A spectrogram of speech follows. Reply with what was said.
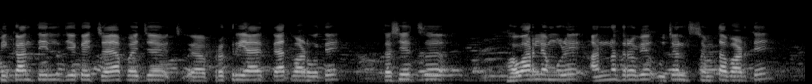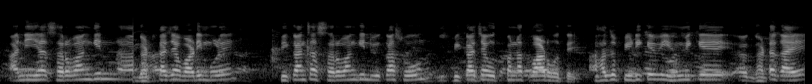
पिकांतील जे काही चयापयचे प्रक्रिया आहे त्यात वाढ होते. तसेच फवारल्यामुळे अन्नद्रव्य उचल क्षमता वाढते आणि ह्या सर्वांगीण घटकाच्या वाढीमुळे पिकांचा सर्वांगीण विकास होऊन पिकाच्या उत्पन्नात वाढ होते. हा जो पी डी ह्युमिके घटक आहे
